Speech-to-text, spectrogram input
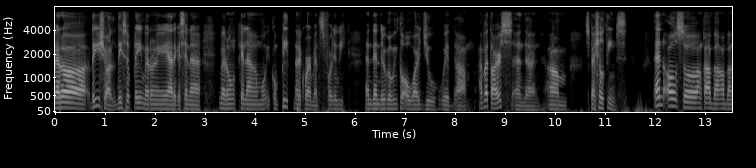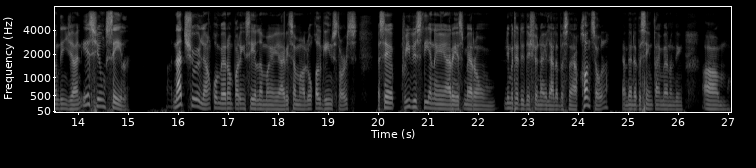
Pero the usual, days of play, meron nangyayari kasi na merong kailangan mo i-complete na requirements for the week. And then they're going to award you with um, avatars and then um, special teams. And also, ang kaabang-abang din dyan is yung sale. Not sure lang kung meron pa ring sale na mangyayari sa mga local game stores. Kasi previously, ang nangyayari is merong limited edition na ilalabas na console. And then at the same time, meron ding um,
